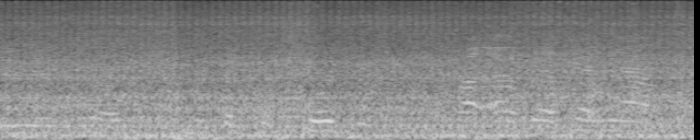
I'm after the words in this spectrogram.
mình còn thôi Vâng, về nhà.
